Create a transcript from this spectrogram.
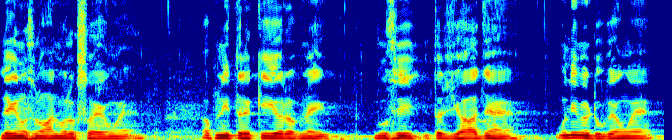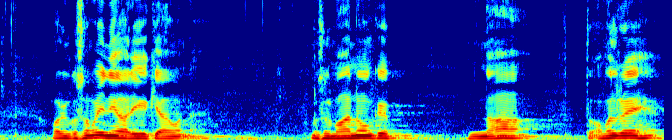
لیکن مسلمان ملک سوئے ہوئے ہیں، اپنی ترقی اور اپنی دوسری ترجیحات جو ہیں، انہی میں ڈوبے ہوئے ہیں اور ان کو سمجھ نہیں آ رہی ہے کیا ہونا ہے۔ مسلمانوں کے نہ تو عمل رہے ہیں،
